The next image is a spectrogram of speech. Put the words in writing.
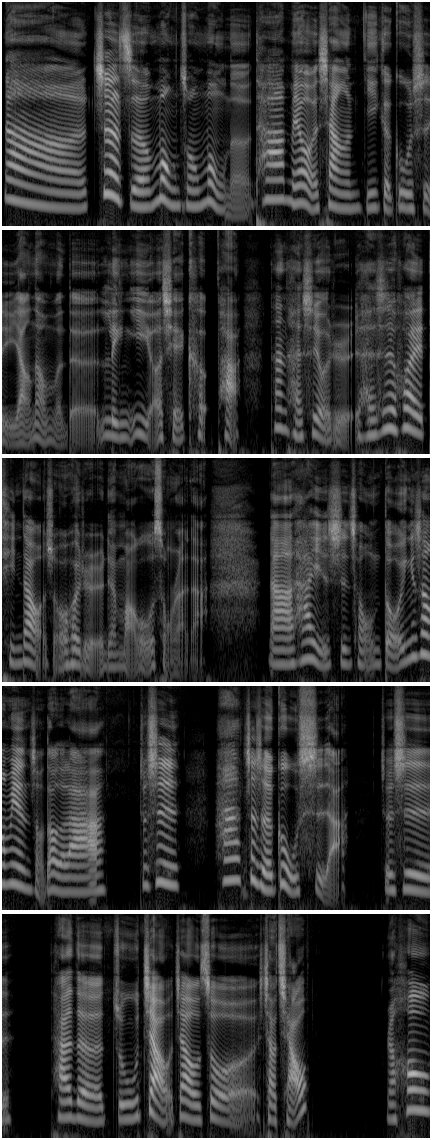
那这则梦中梦呢，它没有像第一个故事一样那么的灵异而且可怕。但还是有觉得，还是会听到的时候会觉得有点毛骨悚然啊。那他也是从抖音上面找到的啦。就是他这则故事啊，就是他的主角叫做小乔。然后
